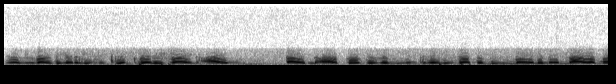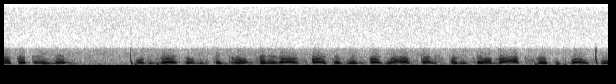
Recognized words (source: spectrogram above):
Ja, das war natürlich ein Riesenglück, weil es war in allen beiden Autos, also wie im Trainingsauto wie in meinem, ein neuer Motor drinnen. Und ich weiß noch nicht den Grund seines Ausfalls. Auf jeden Fall die Ausgangsposition war absolut die gleiche.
